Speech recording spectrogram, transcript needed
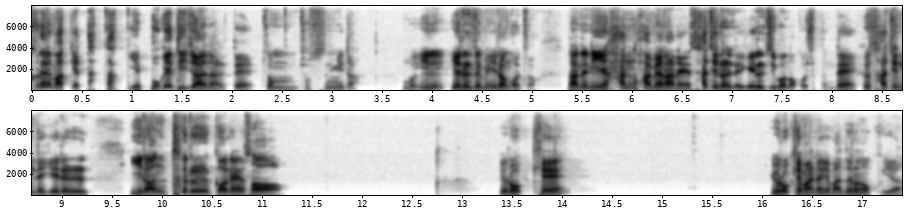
틀에 맞게 딱딱 예쁘게 디자인할 때 좀 좋습니다. 뭐 이- 예를 들면 이런 거죠. 나는 이 한 화면 안에 사진을 4개를 집어넣고 싶은데 그 사진 4개를 이런 틀을 꺼내서 이렇게 이렇게 만약에 만들어 놓고요.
